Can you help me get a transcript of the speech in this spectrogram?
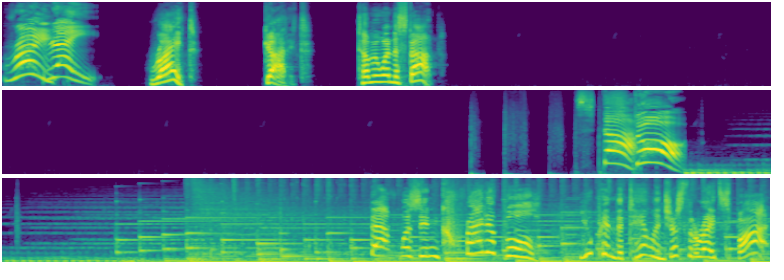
Right. Right. Right. Got it. Tell me when to stop. Stop. Stop. That was incredible! You pinned the tail in just the right spot.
